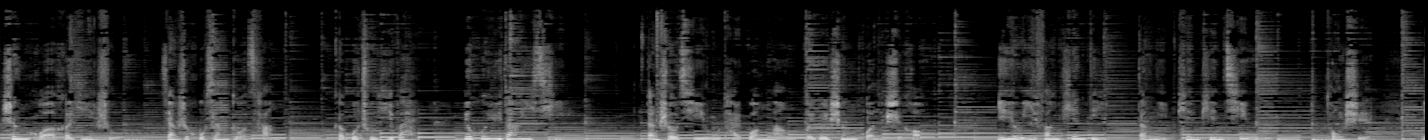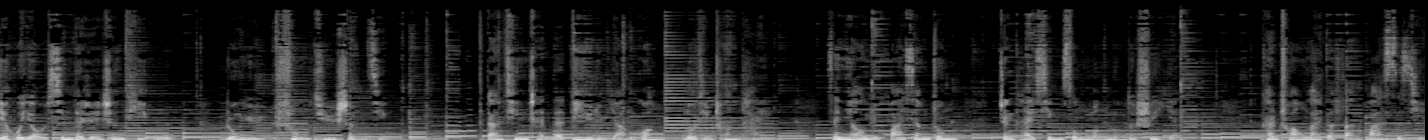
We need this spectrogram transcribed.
生活和艺术像是互相躲藏，可不出意外，又会遇到一起。当收起舞台光芒，回归生活的时候，也有一方天地等你翩翩起舞。同时，也会有新的人生体悟，融于数居胜境。当清晨的第一缕阳光落进窗台，在鸟语花香中睁开惺忪朦胧的睡眼，看窗外的繁花似锦，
